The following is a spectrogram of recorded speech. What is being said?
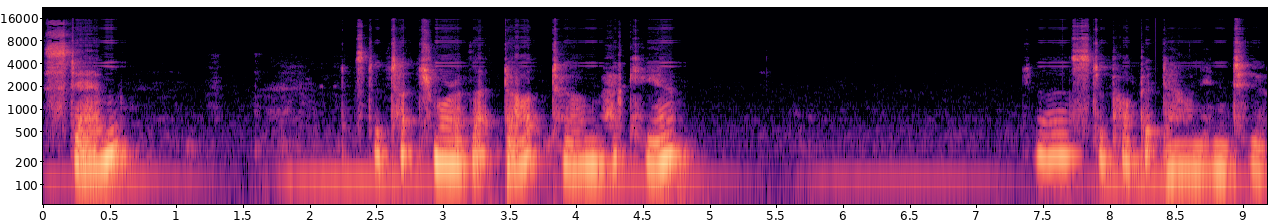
stem, just a touch more of that dark tone back here, just to pop it down into,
